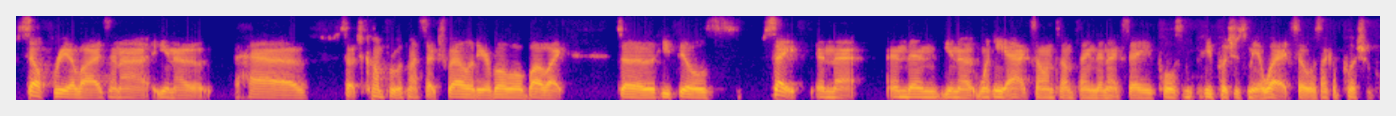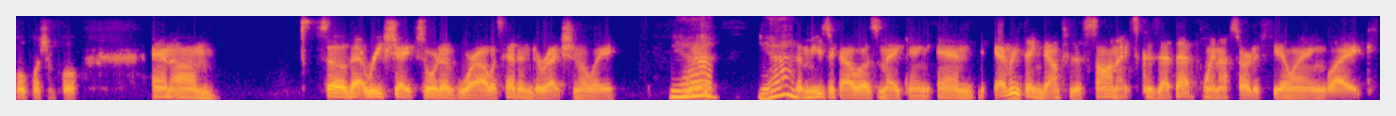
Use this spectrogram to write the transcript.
self realized, and I, you know, have such comfort with my sexuality or blah blah blah like so he feels safe in that. And then you know when he acts on something the next day he pulls he pushes me away. So it was like a push and pull push and pull. And um so that reshaped sort of where i was heading directionally yeah. yeah. the music i was making and everything down to the sonics because at that point i started feeling like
